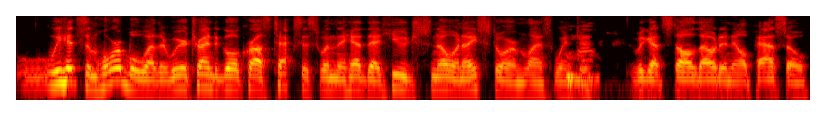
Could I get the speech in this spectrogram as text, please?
we hit some horrible weather. We were trying to go across Texas when they had that huge snow and ice storm last winter. We got stalled out in El Paso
